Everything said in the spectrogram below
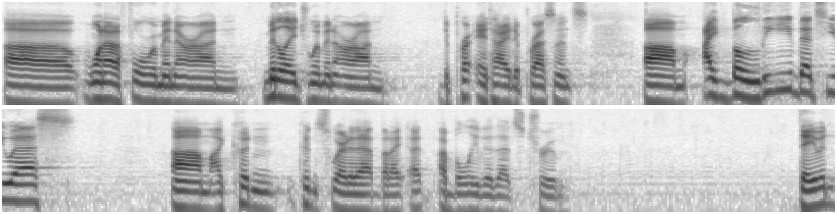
uh, one out of four women are on middle-aged women are on dep- antidepressants. Um, I believe that's U.S. Um, I couldn't couldn't swear to that, but I, I, I believe that that's true. David.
